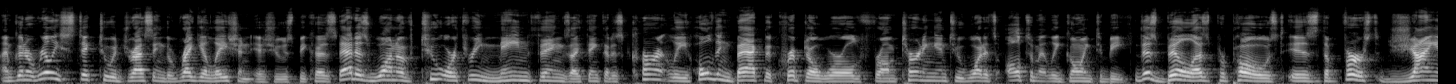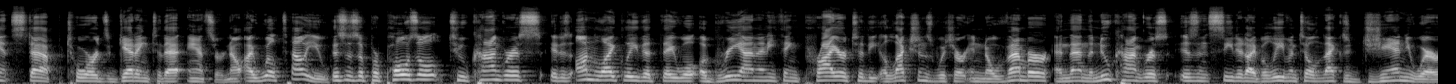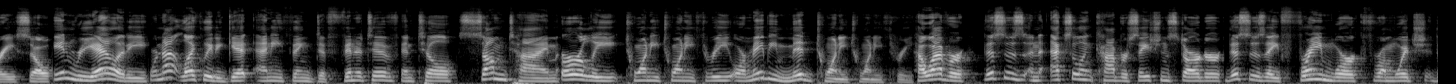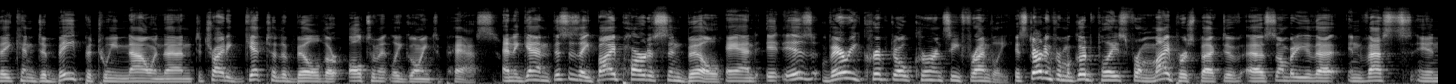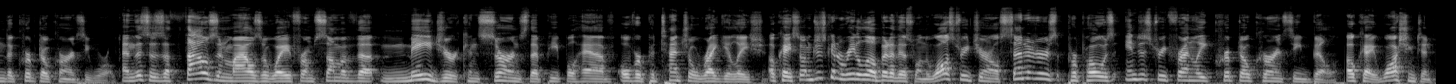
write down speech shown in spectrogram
I'm going to really stick to addressing the regulation issues because that is one of two or three main things I think that is currently holding back the crypto world from turning into what it's ultimately going to be. This bill, as proposed, is the first giant step towards getting to that answer. Now, I will tell you, this is a proposal to Congress. It is unlikely that they will agree on anything prior to the elections, which are in November, and then the new Congress isn't seated, I believe, until next January. So, in in reality, we're not likely to get anything definitive until sometime early 2023 or maybe mid 2023. However, this is an excellent conversation starter. This is a framework from which they can debate between now and then to try to get to the bill they're ultimately going to pass. And again, this is a bipartisan bill and it is very cryptocurrency friendly. It's starting from a good place from my perspective as somebody that invests in the cryptocurrency world. And this is a thousand miles away from some of the major concerns that people have over potential regulation. Okay, so I'm just going to read a little bit of this one. The Wall Street Journal Senators propose industry friendly cryptocurrency bill. Okay, Washington.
